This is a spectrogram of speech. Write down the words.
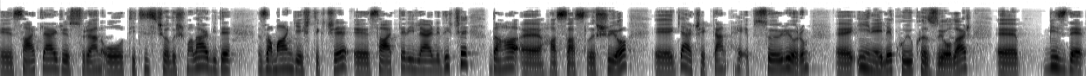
E, saatlerce süren o titiz çalışmalar bir de zaman geçtikçe, e, saatler ilerledikçe daha e, hassaslaşıyor. E, gerçekten hep söylüyorum, e, iğneyle kuyu kazıyorlar. E, biz de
